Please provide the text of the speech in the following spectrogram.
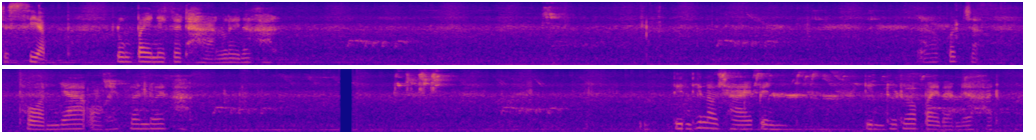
จะเสียบลงไปในกระถางเลยนะคะแล้วก็จะถอนหญ้าออกให้เพื่อนด้วยค่ะ ดินที่เราใช้เป็นดินทั่วๆไปแบบนี้ค่ะทุกคน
